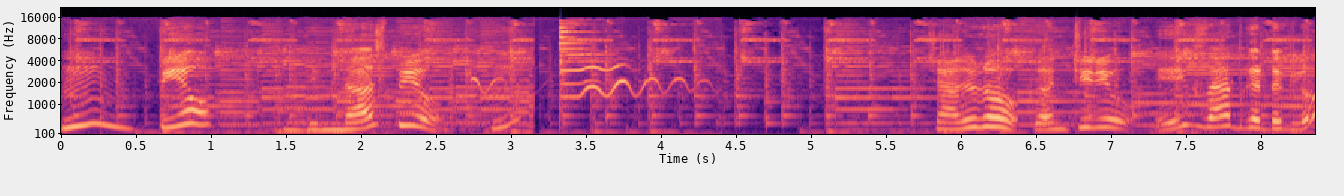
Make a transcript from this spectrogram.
हम्म पियो। बिंदास पियो। हम्म। चालू रहो कंटिन्यू एक साथ गटक लो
